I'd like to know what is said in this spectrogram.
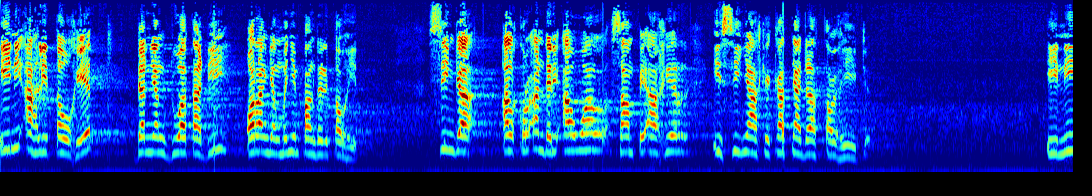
Ini ahli tauhid dan yang dua tadi orang yang menyimpang dari tauhid. Sehingga Al-Qur'an dari awal sampai akhir isinya hakikatnya adalah tauhid. Ini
